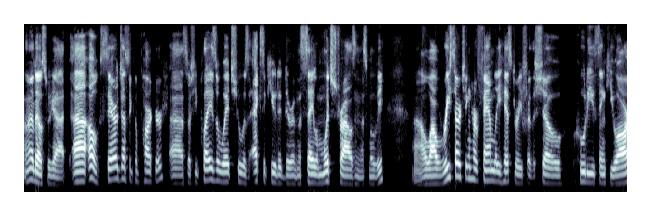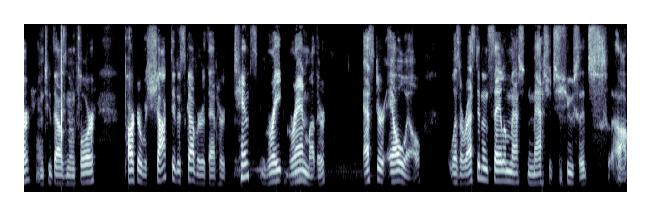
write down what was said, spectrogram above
What else we got? Uh, oh, Sarah Jessica Parker. Uh, so she plays a witch who was executed during the Salem witch trials in this movie. Uh, while researching her family history for the show Who Do You Think You Are in 2004, Parker was shocked to discover that her 10th great grandmother, Esther Elwell, was arrested in Salem, Massachusetts uh,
